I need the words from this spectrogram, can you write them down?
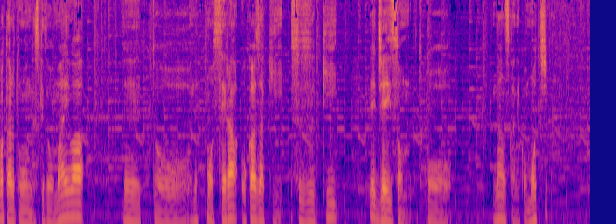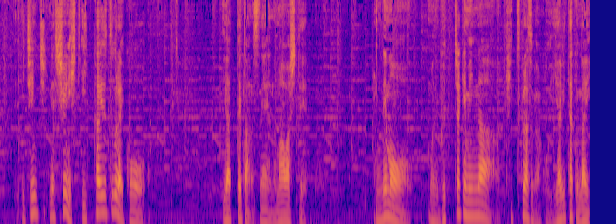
ことあると思うんですけど前はえー、っとねもう世良岡崎鈴木でジェイソンこうなんすかねこう持ち1日ね週に1回ずつぐらいこうやってたんですねあの回して。でももう、ね、ぶっちゃけみんなキッズクラスがこうやりたくないっ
